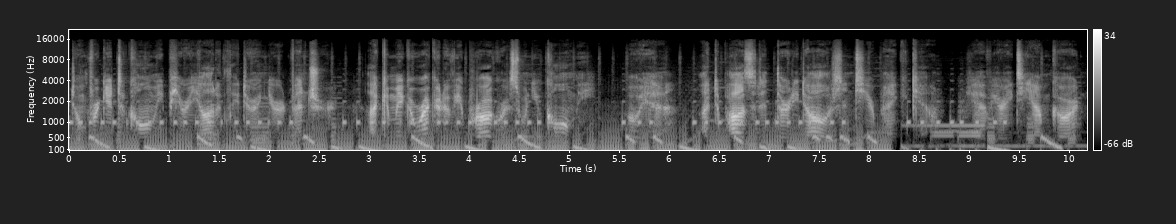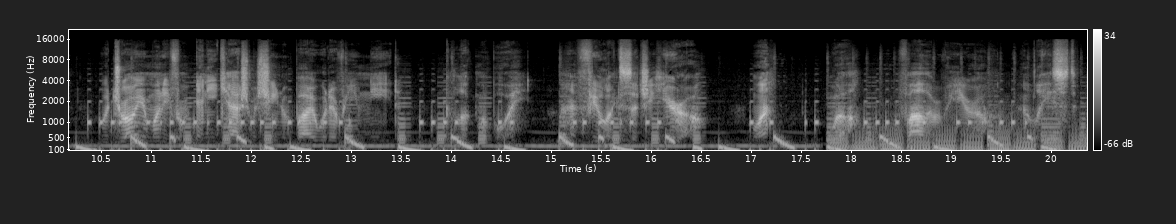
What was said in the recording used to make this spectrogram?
Don't forget to call me periodically during your adventure. I can make a record of your progress when you call me. Oh yeah, I deposited $30 into your bank account. You have your ATM card? Withdraw your money from any cash machine and buy whatever you need. Good luck, my boy. I feel like such a hero. What? Well, father of a hero, at least.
